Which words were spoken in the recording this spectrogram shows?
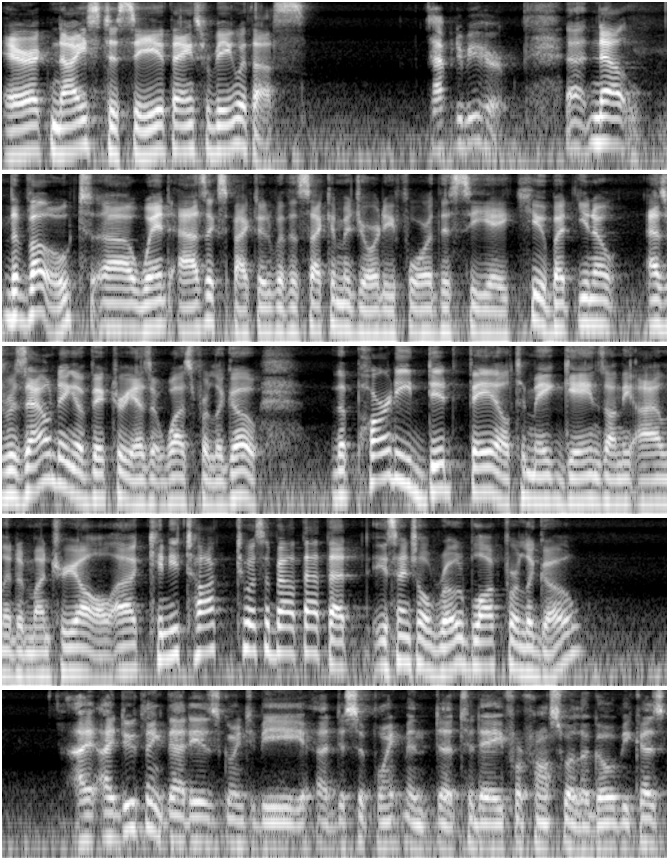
Eric, nice to see you. Thanks for being with us. Happy to be here. Uh, now, the vote uh, went as expected with a second majority for the CAQ. But, you know, as resounding a victory as it was for Legault, the party did fail to make gains on the island of Montreal. Uh, can you talk to us about that, that essential roadblock for Legault? I, I, do think that is going to be a disappointment uh, today for Francois Legault because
